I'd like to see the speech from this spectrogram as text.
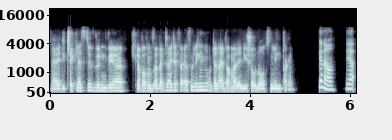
Äh, die Checkliste würden wir, ich glaube, auf unserer Webseite veröffentlichen und dann einfach mal in die Show Notes einen Link packen. Genau, ja.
